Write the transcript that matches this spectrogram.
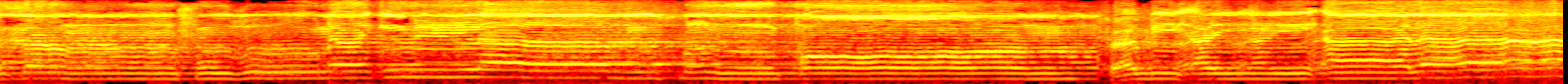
تنفذون إلا بسلطان. فبأي آلاء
